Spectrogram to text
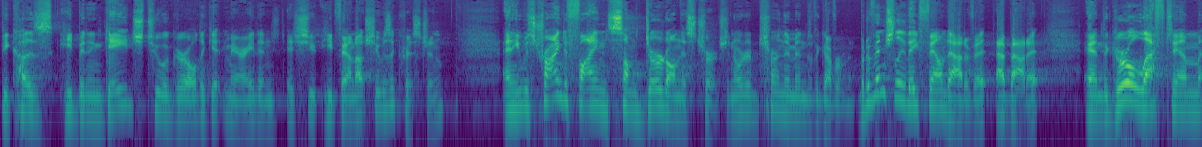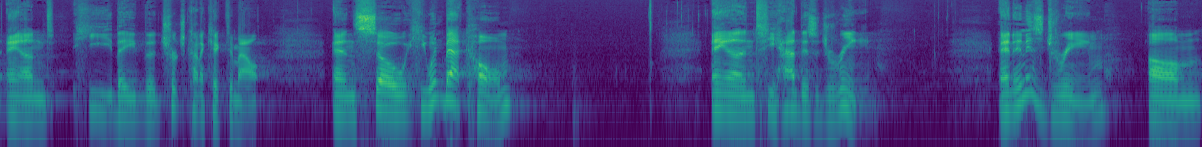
because he'd been engaged to a girl to get married, and she, he'd found out she was a Christian. And he was trying to find some dirt on this church in order to turn them into the government. But eventually they found out of it, about it, and the girl left him, and he, they, the church kind of kicked him out. And so he went back home, and he had this dream. And in his dream, um,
